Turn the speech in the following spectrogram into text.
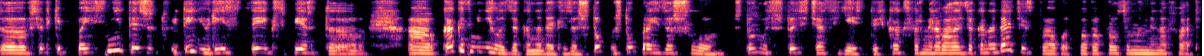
э, все-таки поясни, ты же ты юрист, ты эксперт. А как изменилось законодательство? Что, что произошло? Что, мы, что сейчас есть? То есть как сформировалось законодательство вот, по вопросам именно ФАТ?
